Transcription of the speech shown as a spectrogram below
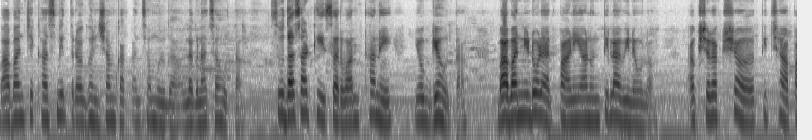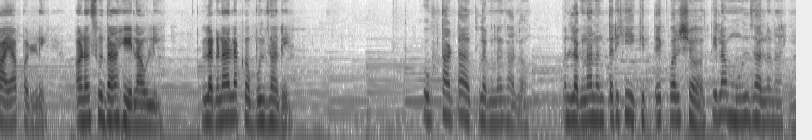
बाबांचे खास मित्र घनश्याम काकांचा मुलगा लग्नाचा होता. सुदासाठी सर्वार्थाने योग्य होता. बाबांनी डोळ्यात पाणी आणून तिला विनवलं. अक्षरक्ष तिच्या पाया पडले. अणसुद्धा हे लावली. लग्नाला कबूल झाले. खूप ताटात लग्न झालं. पण लग्नानंतरही कित्येक वर्ष तिला मूल झालं नाही.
